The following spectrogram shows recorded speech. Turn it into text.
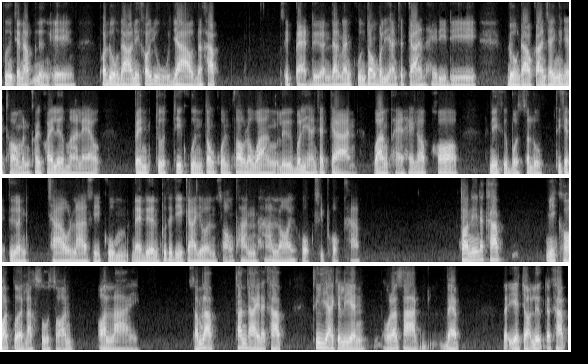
เพิ่งจะนับหนึ่งเอง เพราะดวงดาวนี้เขาอยู่ยาวนะครับ18 เดือน ดังนั้นคุณต้องบริหารจัดการให้ดีๆ ดวงดาวการใช้เงินใช้ทองมันค่อย ๆ เริ่มมาแล้ว เป็นจุดที่คุณต้องควรเฝ้าระวัง หรือบริหารจัดการวางแผนให้รอบคอบ นี่คือบทสรุปที่จะเตือนชาวราศีกุม ในเดือนพฤศจิกายน 2566 ครับ ตอนนี้นะครับมีคอร์สเปิดหลักสูตรสอนออนไลน์สำหรับท่านใดนะครับ ที่อยากจะเรียนโหราศาสตร์แบบละเอียดเจาะลึกนะครับ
